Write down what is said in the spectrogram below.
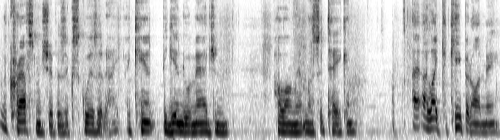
the craftsmanship is exquisite. I, I can't begin to imagine how long that must have taken. I, I like to keep it on me,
